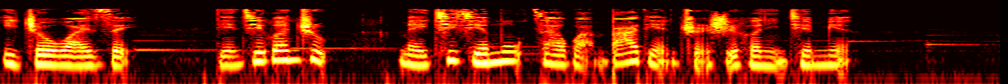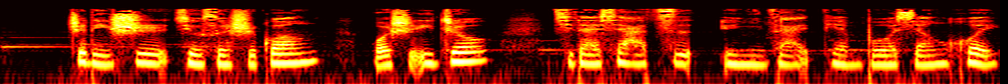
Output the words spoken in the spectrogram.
一周 YZ，点击关注，每期节目在晚八点准时和你见面。这里是旧色时光，我是一周，期待下次与你在电波相会。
